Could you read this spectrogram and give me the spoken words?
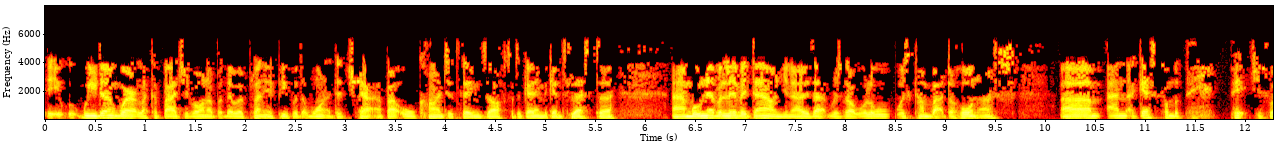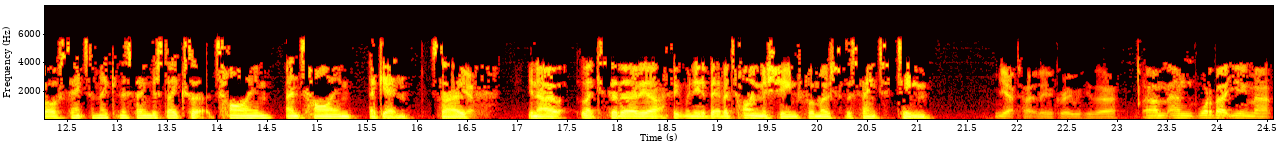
it, we don't wear it like a badge of honour, but there were plenty of people that wanted to chat about all kinds of things after the game against Leicester, and we'll never live it down. You know, that result will always come back to haunt us. Um, and I guess on the p- pitch as well, Saints are making the same mistakes time and time again. So, Yeah. you know, like you said earlier, I think we need a bit of a time machine for most of the Saints team. Yeah, totally agree with you there. Um, and what about you, Matt?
